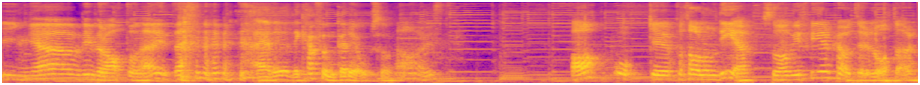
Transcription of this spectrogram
Inga vibraton här inte. nej, det, det kan funka det också. ja, visst. Ja, och eh, på tal om det så har vi fler Crowther-låtar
